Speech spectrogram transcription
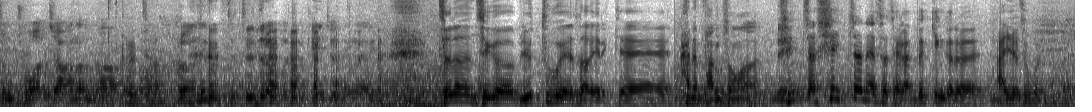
좀 좋았지 않았나. 그렇죠. 막 그런 생각도 들더라고요. 저 개인적인 생각이. 저는 지금 유튜브에서 이렇게 하는 방송은 네. 진짜 실전에서 제가 느낀 거를 알려주고 있는 거예요.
